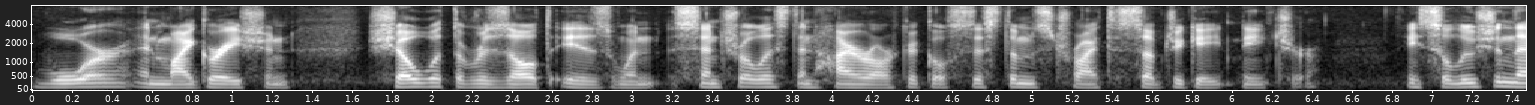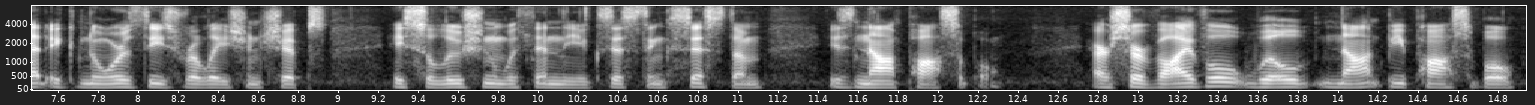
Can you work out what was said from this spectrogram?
war, and migration show what the result is when centralist and hierarchical systems try to subjugate nature. A solution that ignores these relationships, a solution within the existing system, is not possible. Our survival will not be possible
